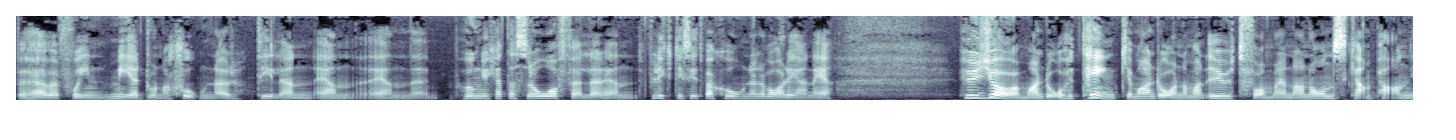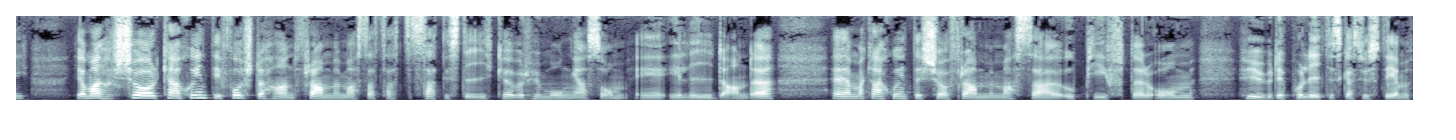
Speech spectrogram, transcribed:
behöver få in mer donationer till en, en, en hungerkatastrof eller en flyktingsituation eller vad det än är hur gör man då? Hur tänker man då när man utformar en annonskampanj? Ja, man kör kanske inte i första hand fram en massa statistik över hur många som är, är lidande. Eh, man kanske inte kör fram en massa uppgifter om hur det politiska systemet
